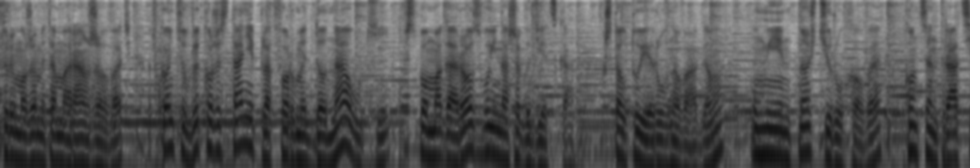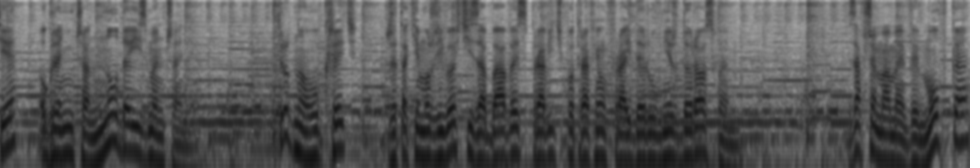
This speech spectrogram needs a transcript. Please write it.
które możemy tam aranżować, w końcu wykorzystanie platformy do nauki wspomaga rozwój naszego dziecka, kształtuje równowagę, umiejętności ruchowe, koncentrację, ogranicza nudę i zmęczenie. Trudno ukryć, że takie możliwości zabawy sprawić potrafią frajdę również dorosłym. Zawsze mamy wymówkę,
